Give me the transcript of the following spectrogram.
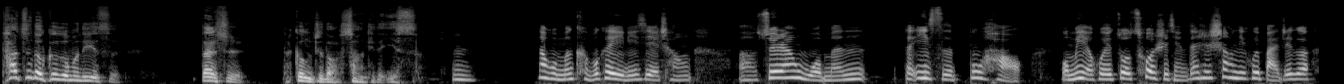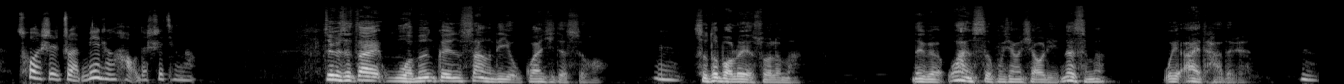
他知道哥哥们的意思，但是他更知道上帝的意思。嗯，那我们可不可以理解成，呃，虽然我们的意思不好，我们也会做错事情，但是上帝会把这个错事转变成好的事情呢？这个是在我们跟上帝有关系的时候，嗯使徒保罗也说了嘛，那个万事互相效力，那什么，为爱他的人。嗯，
